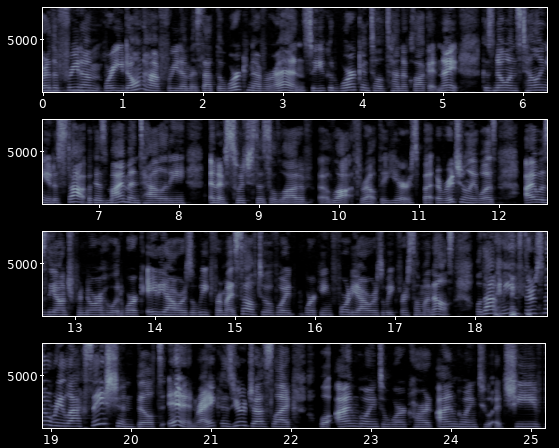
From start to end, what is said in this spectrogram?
where the freedom, where you don't have freedom, is that the work never ends. So you could work until 10 o'clock at night because no one's telling you to stop. Because my mentality, and I've switched this a lot of a lot throughout the years, but originally was I was the entrepreneur who would work 80 hours a week for myself to avoid working 40 hours a week for someone else. Well, that means there's no relaxation built in, right? Because you're just like, well, I'm going to work hard. I'm going to achieve.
